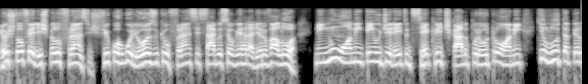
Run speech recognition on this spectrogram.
Eu estou feliz pelo Francis, fico orgulhoso que o Francis sabe o seu verdadeiro valor. Nenhum homem tem o direito de ser criticado por outro homem que luta pelo,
